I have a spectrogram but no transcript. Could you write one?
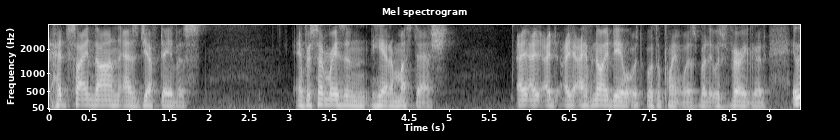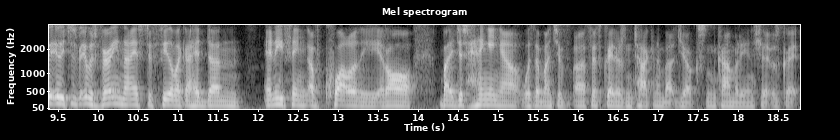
had signed on as Jeff Davis, and for some reason he had a mustache. I, I, I I have no idea what, was, what the point was, but it was very good. It, it was just, it was very nice to feel like I had done anything of quality at all by just hanging out with a bunch of uh, fifth graders and talking about jokes and comedy and shit. It was great.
